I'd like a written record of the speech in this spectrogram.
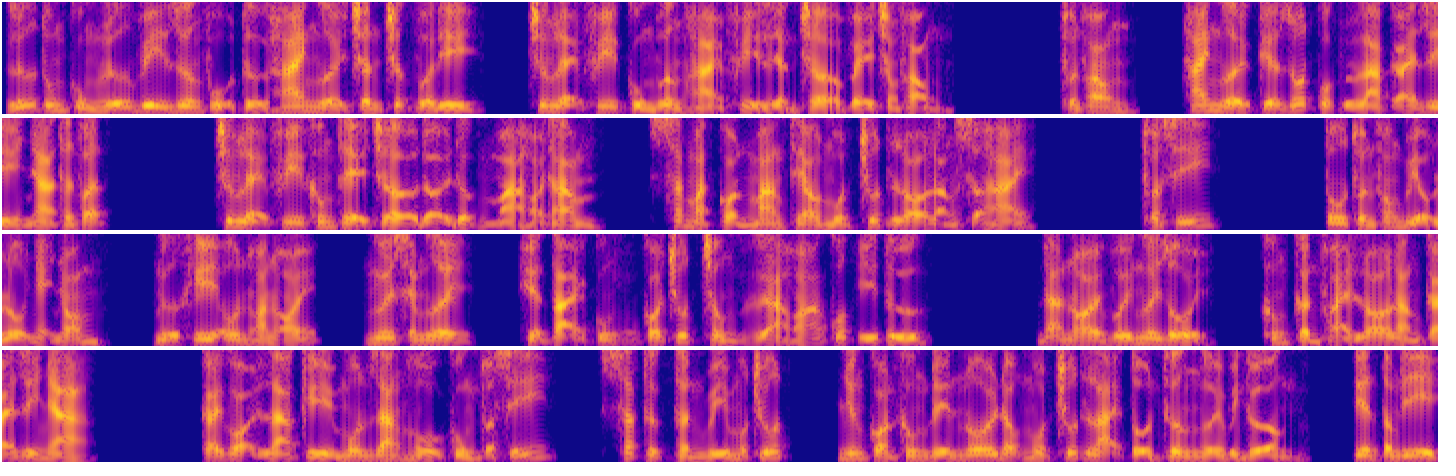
Lữ tung cùng lữ vi dương phụ tử hai người chân trước vừa đi, trương lệ phi cùng vương hải phỉ liền trở về trong phòng. Thuần phong, hai người kia rốt cuộc là cái gì nhà thân phận? Trương lệ phi không thể chờ đợi được mà hỏi thăm sắc mặt còn mang theo một chút lo lắng sợ hãi. Thuật sĩ. Tô thuần phong biểu lộ nhẹ nhõm ngự khi ôn hòa nói, ngươi xem ngươi, hiện tại cũng có chút trông gà hóa quốc ý tứ. Đã nói với ngươi rồi, không cần phải lo lắng cái gì nha. Cái gọi là kỳ môn giang hồ cùng thuật sĩ xác thực thần bí một chút, nhưng còn không đến nỗi động một chút lại tổn thương người bình thường, yên tâm đi.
